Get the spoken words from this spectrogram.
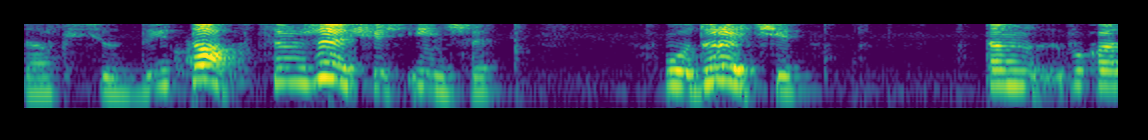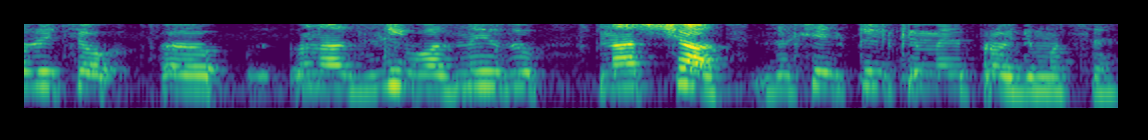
Так, сюди. Так, це вже щось інше. О, до речі, там показується е, у нас зліва знизу наш час, за скільки ми пройдемо це.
